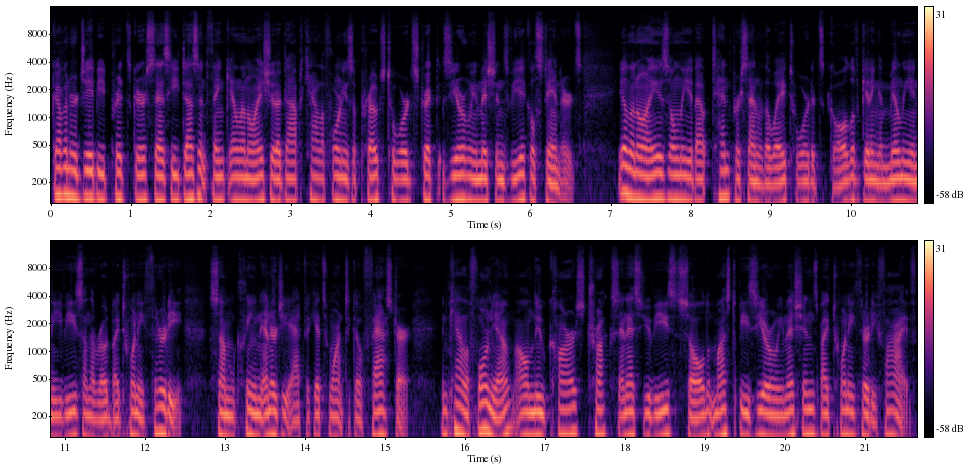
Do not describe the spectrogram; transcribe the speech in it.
Governor J.B. Pritzker says he doesn't think Illinois should adopt California's approach toward strict zero emissions vehicle standards. Illinois is only about 10% of the way toward its goal of getting a million EVs on the road by 2030. Some clean energy advocates want to go faster. In California, all new cars, trucks, and SUVs sold must be zero emissions by 2035.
